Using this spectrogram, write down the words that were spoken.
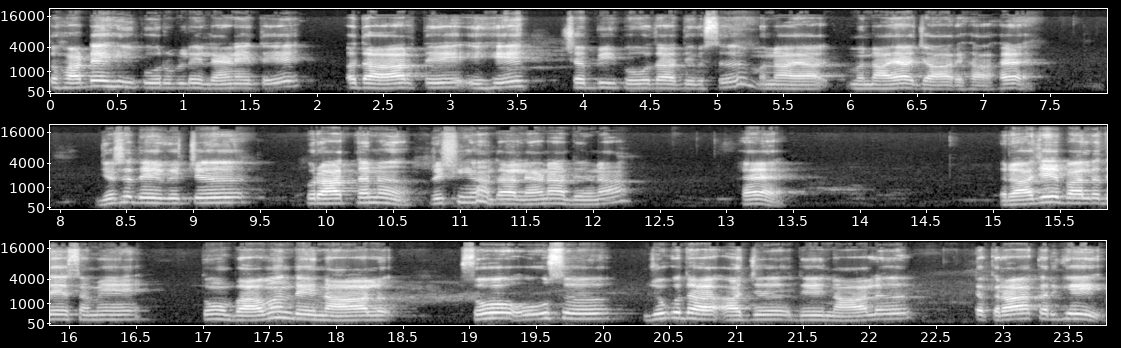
ਤੁਹਾਡੇ ਹੀ ਪੂਰਬਲੇ ਲੈਣੇ ਤੇ ਆਧਾਰ ਤੇ ਇਹ 26 ਪੋਹ ਦਾ ਦਿਵਸ ਮਨਾਇਆ ਮਨਾਇਆ ਜਾ ਰਿਹਾ ਹੈ। ਜਿਸ ਦੇ ਵਿੱਚ ਪੁਰਾਤਨ ਰਿਸ਼ੀਆਂ ਦਾ ਲੈਣਾ ਦੇਣਾ ਹੈ। ਰਾਜੇ ਬਲ ਦੇ ਸਮੇਂ ਤੋਂ 52 ਦੇ ਨਾਲ, ਸੋ ਉਸ ਯੁੱਗ ਦਾ ਅੱਜ ਦੇ ਨਾਲ ਟਕਰਾ ਕਰੀਏ।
